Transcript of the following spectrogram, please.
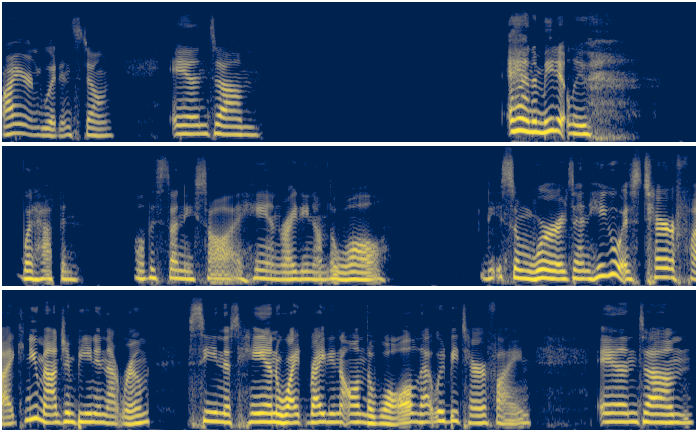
iron, wood, and stone, and um, and immediately, what happened? All of a sudden, he saw a hand writing on the wall some words, and he was terrified. Can you imagine being in that room, seeing this hand white writing on the wall? That would be terrifying. And um,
